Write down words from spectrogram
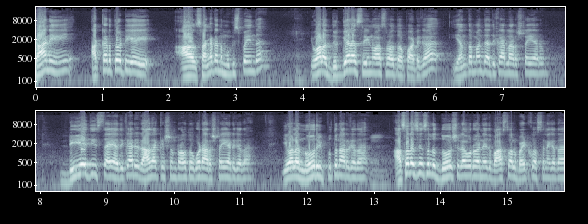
కానీ అక్కడతోటి ఆ సంఘటన ముగిసిపోయిందా? ఇవాళ దుగ్గ్యాల శ్రీనివాసరావుతో పాటుగా ఎంతమంది అధికారులు అరెస్ట్ అయ్యారు? డిఏజీ స్థాయి అధికారి రాధాకిషన్రావుతో కూడా అరెస్ట్ అయ్యాడు కదా. ఇవాళ నోరు ఇప్పుతున్నారు కదా. అసలు సిసలు దోషులు ఎవరు అనేది వాస్తవాలు బయటకు వస్తున్నాయి కదా.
